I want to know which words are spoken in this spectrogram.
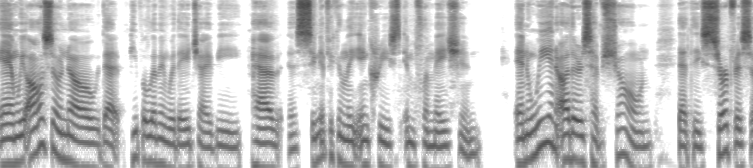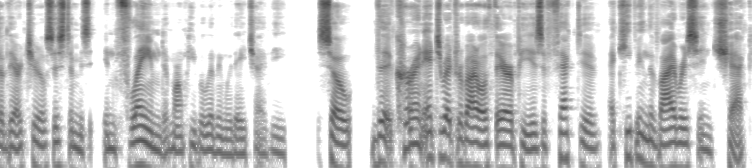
And we also know that people living with HIV have a significantly increased inflammation. And we and others have shown that the surface of the arterial system is inflamed among people living with HIV. So the current antiretroviral therapy is effective at keeping the virus in check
